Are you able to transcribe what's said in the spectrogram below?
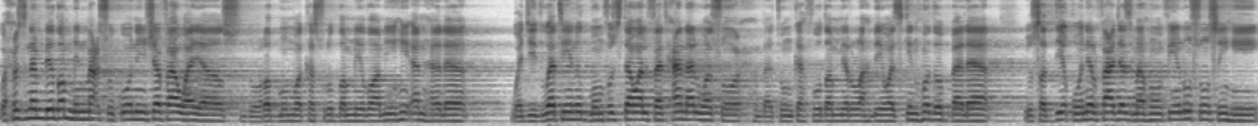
وحزنا بضم مع سكون شفا ويصدر ضم وكسر الضم ضاميه أنهلا. وجذوة نضم فزت نل وصحبة كهف ضم الرهب واسكنه ذبلا. يصدق نرفع جزمه في نصوصه.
